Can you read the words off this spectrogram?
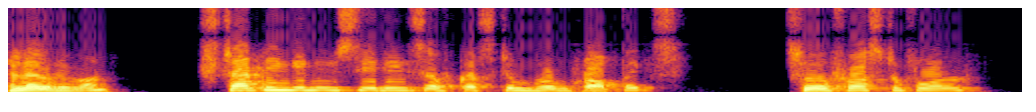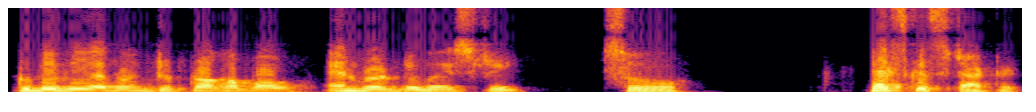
Hello everyone, starting a new series of custom ROM topics. So first of all, today we are going to talk about Android device tree. So let's get started.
